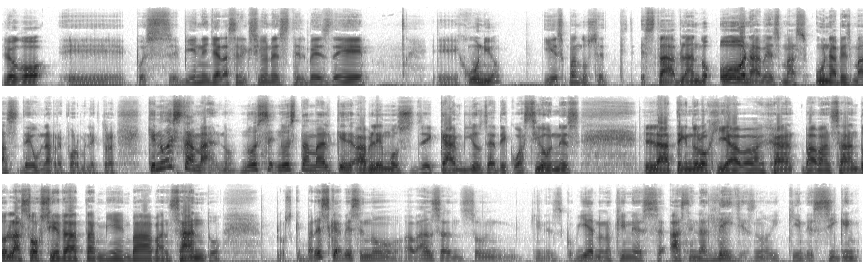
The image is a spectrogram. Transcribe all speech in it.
Luego, eh, pues vienen ya las elecciones del mes de eh, junio y es cuando se está hablando una vez más, una vez más de una reforma electoral. Que no está mal, ¿no? No, es, no está mal que hablemos de cambios, de adecuaciones. La tecnología va, va avanzando, la sociedad también va avanzando. Los que parece que a veces no avanzan son quienes gobiernan o quienes hacen las leyes, ¿no? Y quienes siguen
